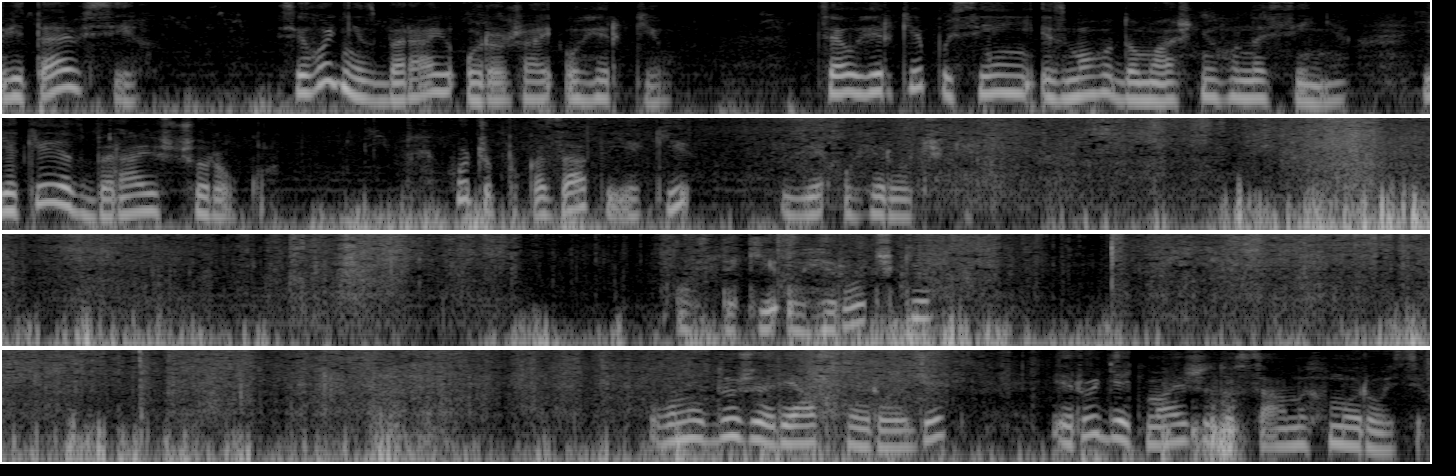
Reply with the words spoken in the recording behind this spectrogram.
Вітаю всіх! Сьогодні збираю урожай огірків. Це огірки посіяні із мого домашнього насіння, яке я збираю щороку. Хочу показати, які є огірочки. Ось такі огірочки. Вони дуже рясно родять і родять майже до самих морозів.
